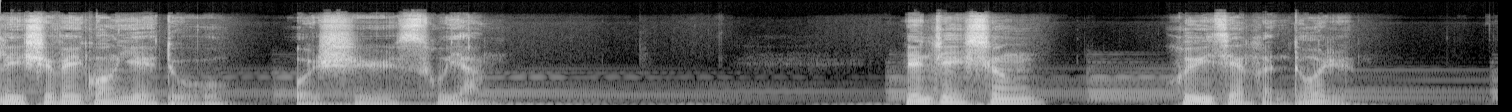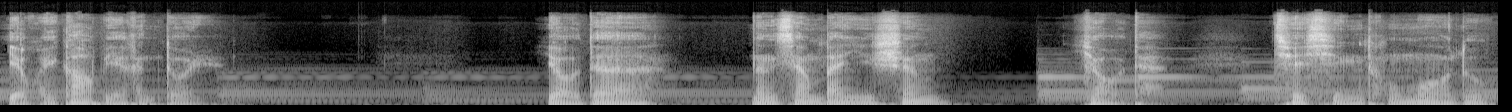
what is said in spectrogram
里是微光夜读，我是苏阳。人这一生会遇见很多人，也会告别很多人。有的能相伴一生，有的却形同陌路。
